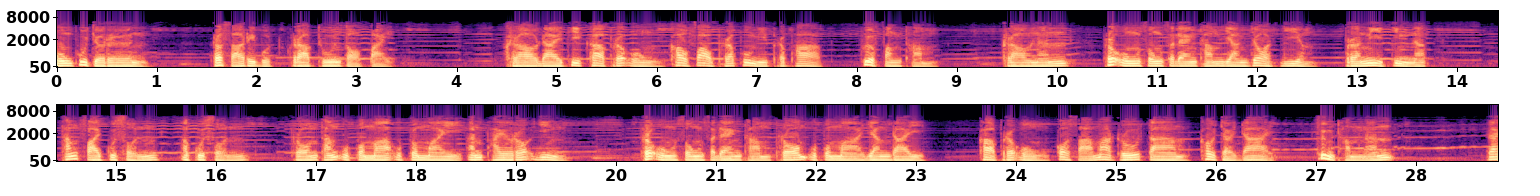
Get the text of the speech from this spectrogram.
องค์ผู้เจริญ พระสารีบุตรกราบทูลต่อไป คราวใดที่ข้าพระองค์เข้าเฝ้าพระผู้มีพระภาคเพื่อฟังธรรม คราวนั้นพระองค์ทรงแสดงธรรมอย่างยอดเยี่ยม ประณีตยิ่งนัก ทั้งฝ่ายกุศล อกุศล พร้อมทั้งอุปมาอุปไมยอันไพเราะยิ่ง พระองค์ทรงแสดงธรรมพร้อมอุปมาอย่างใด ข้าพระองค์ก็สามารถรู้ตามเข้าใจได้ ซึ่งธรรมนั้น ได้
